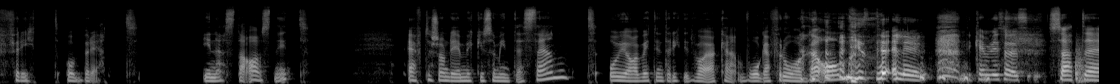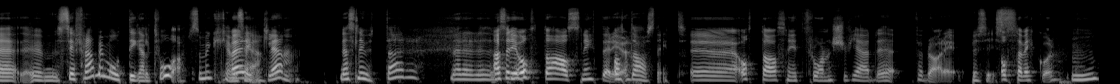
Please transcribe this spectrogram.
fritt och brett i nästa avsnitt. Eftersom det är mycket som inte är sänt och jag vet inte riktigt vad jag kan våga fråga om. Det, eller? Det kan vi säga. Så att, eh, se fram emot del två, så mycket kan vi säga. Verkligen. När slutar? När är det Alltså det är åtta avsnitt. Är det ju. åtta avsnitt. Eh, åtta avsnitt från 24 februari. Precis. Åtta veckor. Mm.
